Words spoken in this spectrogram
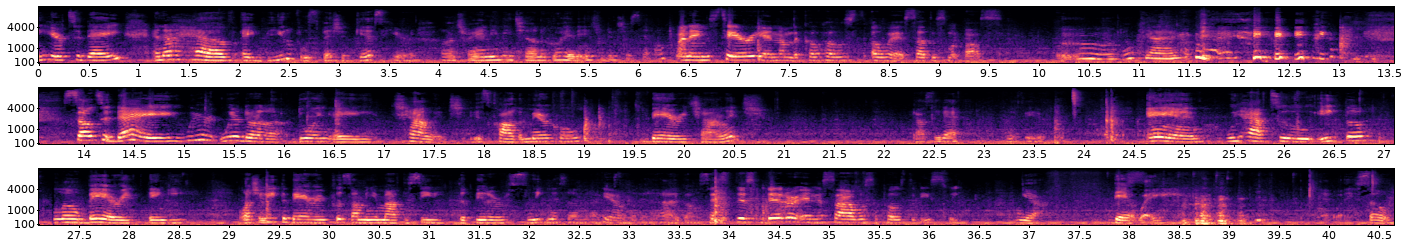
Here today, and I have a beautiful special guest here on Tray and NeeNee channel. Go ahead and introduce yourself. My name is Terri, and I'm the co-host over at Southern Smoke Boss. Mm, okay. so today we're we're doing a, doing a challenge. It's called the Miracle Berry Challenge. Y'all see that? Let me see it. And we have to eat the little berry thingy. Once you eat the berry, put some in your mouth to see the bitter sweetness of it. I guess Yeah. How it goes. This, this bitter and the sour was supposed to be sweet. Yeah, that way. that way. So,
